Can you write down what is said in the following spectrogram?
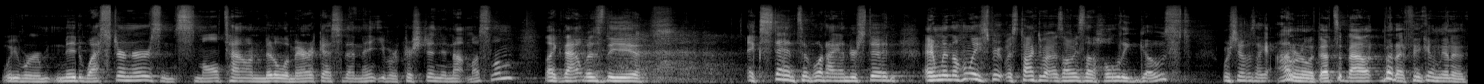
we were Midwesterners in small town middle America, so that meant you were Christian and not Muslim. Like that was the extent of what I understood. And when the Holy Spirit was talked about, it was always the Holy Ghost which I was like, I don't know what that's about, but I think I'm going to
